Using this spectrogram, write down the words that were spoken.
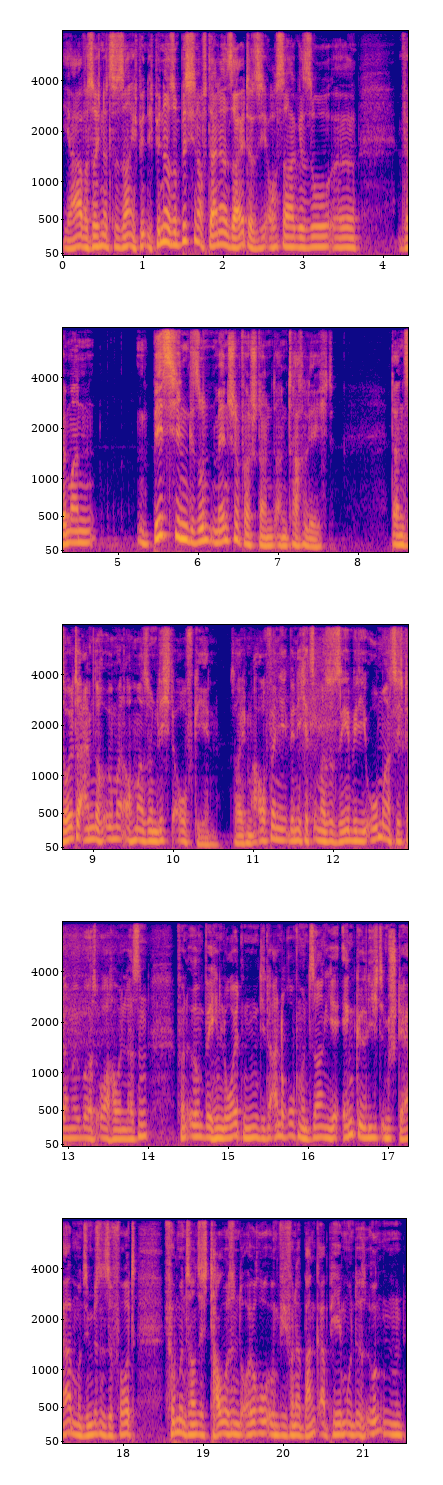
ja, was soll ich dazu sagen? Ich bin, ich bin da so ein bisschen auf deiner Seite, dass ich auch sage, so, äh, wenn man ein bisschen gesunden Menschenverstand an den Tag legt, dann sollte einem doch irgendwann auch mal so ein Licht aufgehen, sag ich mal. Auch wenn ich, wenn ich jetzt immer so sehe, wie die Omas sich da immer übers Ohr hauen lassen von irgendwelchen Leuten, die da anrufen und sagen, ihr Enkel liegt im Sterben und sie müssen sofort 25.000 Euro irgendwie von der Bank abheben und es irgendein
